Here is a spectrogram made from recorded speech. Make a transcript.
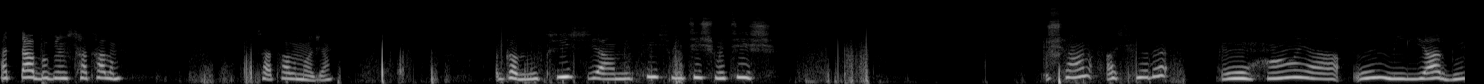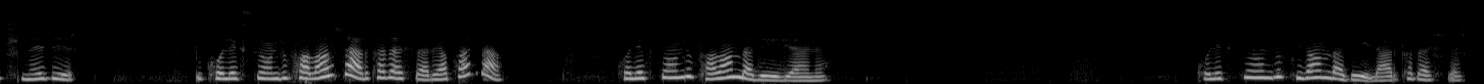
Hatta bugün satalım. Satalım hocam. Aga müthiş ya müthiş müthiş müthiş. Şu an aşırı oha ya 10 milyar güç nedir? Bir koleksiyoncu falansa arkadaşlar yapar da koleksiyoncu falan da değil yani. Koleksiyoncu falan da değil arkadaşlar.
